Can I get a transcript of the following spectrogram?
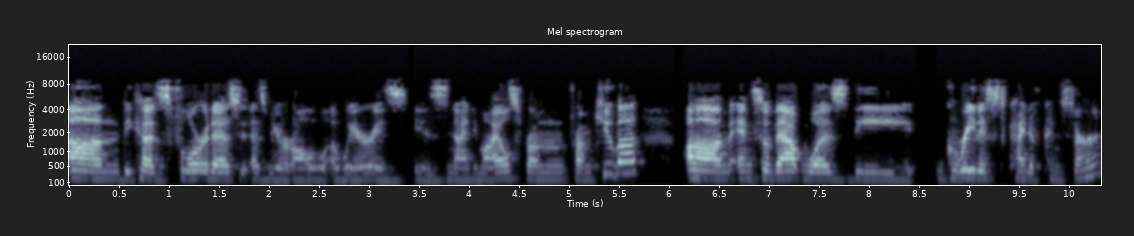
um, because Florida, as, as, we are all aware, is is 90 miles from from Cuba. Um, and so that was the greatest kind of concern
